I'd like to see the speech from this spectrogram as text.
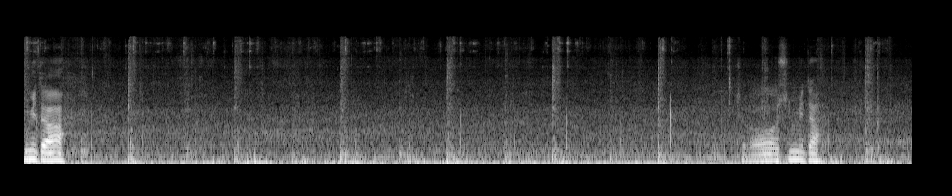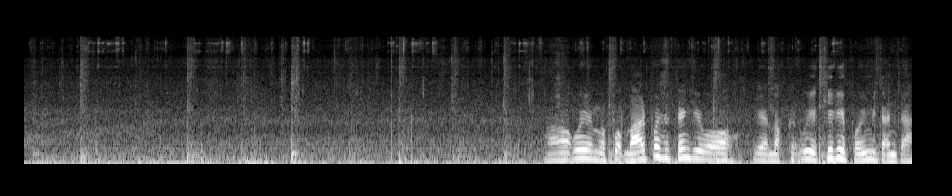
좋습니다. 좋습니다. 아, 위에 뭐, 버- 마을버스 댕기고, 예, 막그 위에 길이 보입니다, 이제.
